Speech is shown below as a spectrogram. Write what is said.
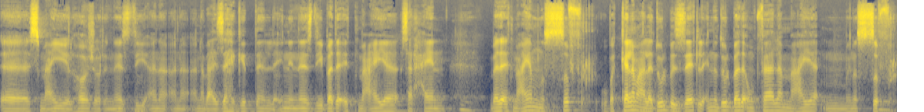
آه، إسماعيل هاجر الناس دي. أنا أنا أنا بعزها جدا لأن الناس دي بدأت معايا سرحان. بدأت معايا من الصفر وبتكلم على دول بالذات لأن دول بدأوا فعلا معايا من الصفر.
